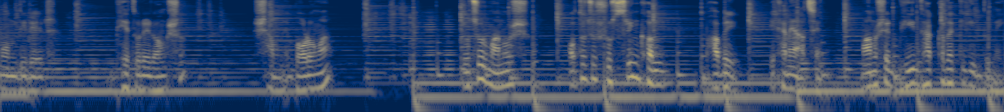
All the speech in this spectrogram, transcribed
মন্দিরের ভেতরের অংশ, সামনে বড় মা প্রচুর মানুষ অথচ সুশৃঙ্খল ভাবে এখানে আছেন। মানুষের ভিড় ধাক্কাধাক্কি কিন্তু নেই।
